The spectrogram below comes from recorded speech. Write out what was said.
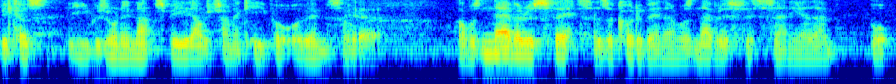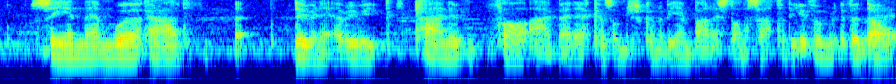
because he was running that speed. I was trying to keep up with him, so Yeah. I was never as fit as I could have been. I was never as fit as any of them. But seeing them work hard, uh, doing it every week, kind of thought I better because I'm just going to be embarrassed on a Saturday if I, if I don't. Right.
